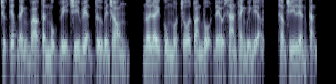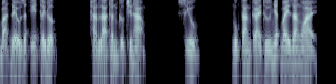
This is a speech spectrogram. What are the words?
trực tiếp đánh vào tần mục vị trí viện tử bên trong, nơi đây cùng một chỗ toàn bộ đều san thành bình địa, thậm chí liền cặn bã đều rất ít thấy được. Hẳn là thần cực chiến hạm. Siêu. Ngục tàn cái thứ nhất bay ra ngoài,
